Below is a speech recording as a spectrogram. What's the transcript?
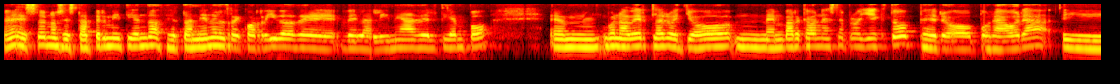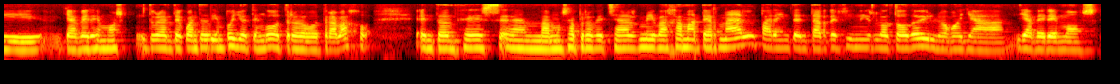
¿Eh? Esto nos está permitiendo hacer también el recorrido de, de la línea del tiempo Em, bueno, a ver, claro, yo me he embarcado en este proyecto, pero por ahora, y ya veremos durante cuánto tiempo, yo tengo otro trabajo. Entonces, em, vamos a aprovechar mi baja maternal para intentar definirlo todo y luego ya, ya veremos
